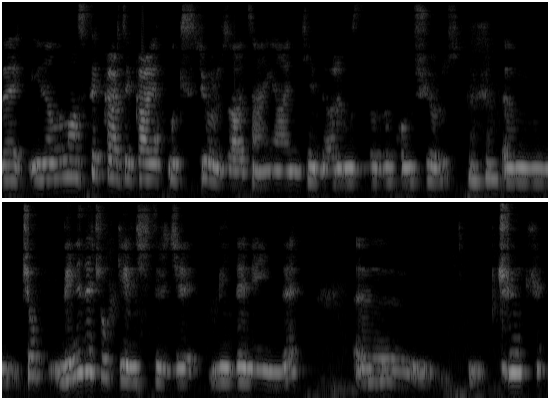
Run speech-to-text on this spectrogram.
ve inanılmaz tekrar tekrar yapmak istiyoruz zaten yani kendi aramızda da konuşuyoruz. Hı hı. Çok beni de çok geliştirici bir deneyimdi. E, çünkü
